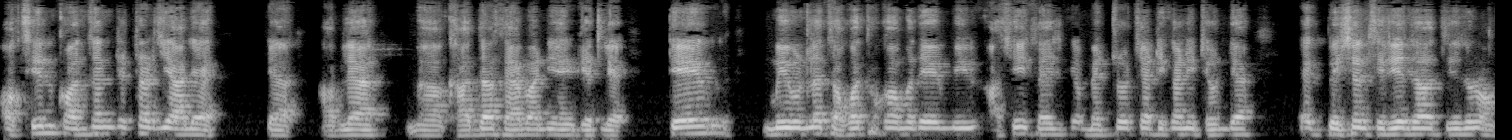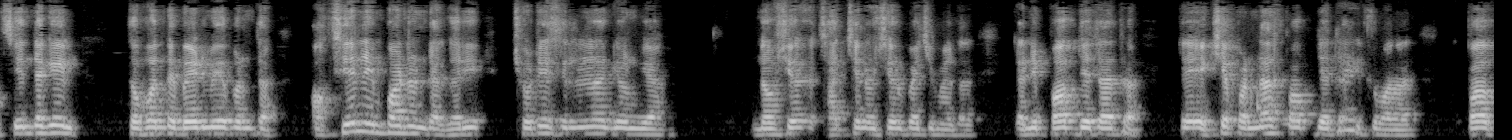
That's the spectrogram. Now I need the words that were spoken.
ऑक्सिजन कॉन्सन्ट्रेटर जे आले आहे त्या आपल्या खासदार साहेबांनी घेतले ते मी म्हटलं चौका चौकामध्ये मी अशी मेट्रोच्या ठिकाणी ठेवून द्या. एक पेशंट सिरियस झाला तिथून ऑक्सिजन तर घेईल. तोपर्यंत बेड मिळेपर्यंत ऑक्सिजन इम्पॉर्टंट आहे. घरी छोटे सिलेंडर घेऊन घ्या. नऊशे सातशे नऊशे रुपयाचे मिळतात. त्यांनी पप देतात. ते एकशे पन्नास पप येईल तुम्हाला. पप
